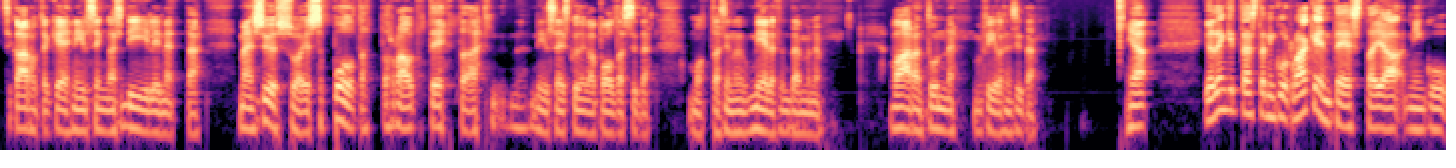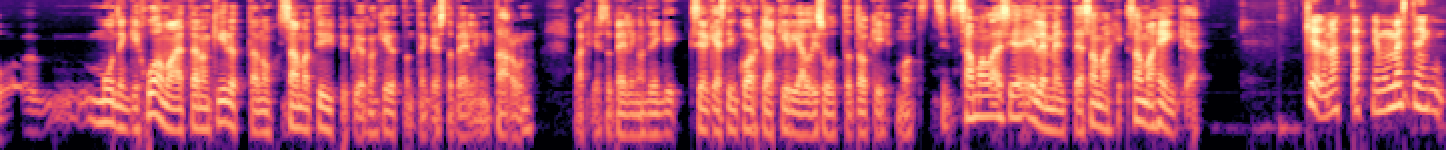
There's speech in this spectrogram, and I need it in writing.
se karhu tekee Nielsin kanssa diilin, että mä en syö sua, jos sä poltat ton rautatehtaa. Niels ei kuitenkaan polta sitä, mutta siinä on mieletön tämmöinen vaaran tunne, mä fiilasin sitä. Ja jotenkin tästä niin kuin rakenteesta ja niin kuin muutenkin huomaa, että hän on kirjoittanut sama tyyppi kuin joka on kirjoittanut tämän Gösta Bellingin tarun. Vaikka Gösta Belling on tietenkin selkeästi korkea kirjallisuutta toki, mutta samanlaisia elementtejä, sama, sama henkeä. Kieltämättä. Ja mun mielestä niin kuin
